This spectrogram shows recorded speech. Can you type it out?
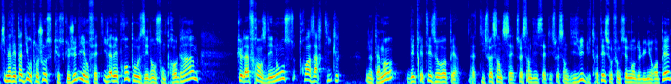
qui n'avait pas dit autre chose que ce que je dis en fait. Il avait proposé dans son programme que la France dénonce trois articles, notamment des traités européens, articles 67, 77 et 78 du traité sur le fonctionnement de l'Union européenne,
